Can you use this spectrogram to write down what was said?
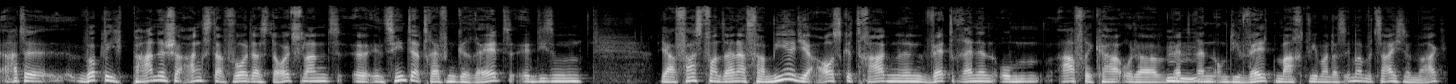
hatte wirklich panische Angst davor, dass Deutschland äh, ins Hintertreffen gerät in diesem ja fast von seiner Familie ausgetragenen Wettrennen um Afrika oder mhm. Wettrennen um die Weltmacht, wie man das immer bezeichnen mag.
